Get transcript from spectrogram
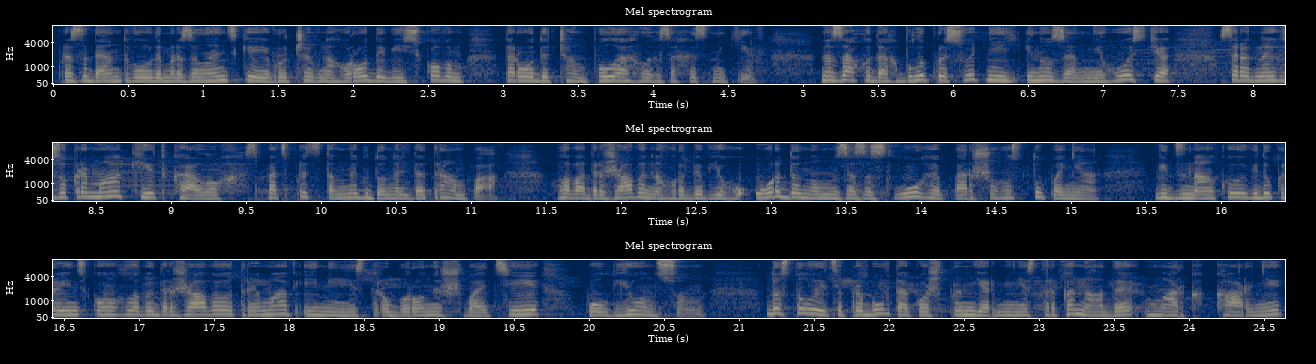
Президент Володимир Зеленський вручив нагороди військовим та родичам полеглих захисників. На заходах були присутні й іноземні гості. Серед них, зокрема, Кіт Келох, спецпредставник Дональда Трампа. Глава держави нагородив його орденом за заслуги першого ступеня. Відзнакою від українського глави держави отримав і міністр оборони Швеції Пол Йонсон. До столиці прибув також прем'єр-міністр Канади Марк Карні,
